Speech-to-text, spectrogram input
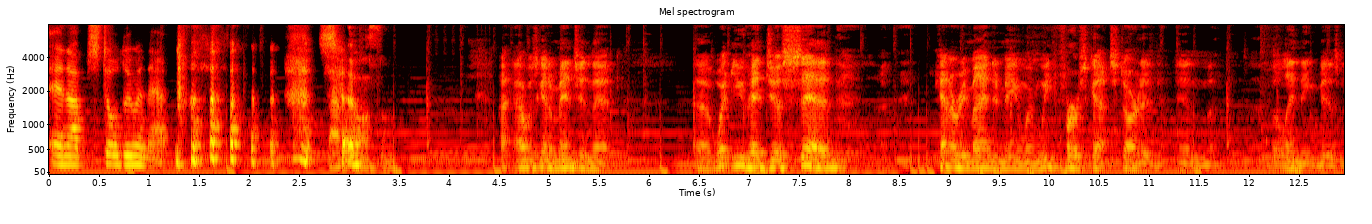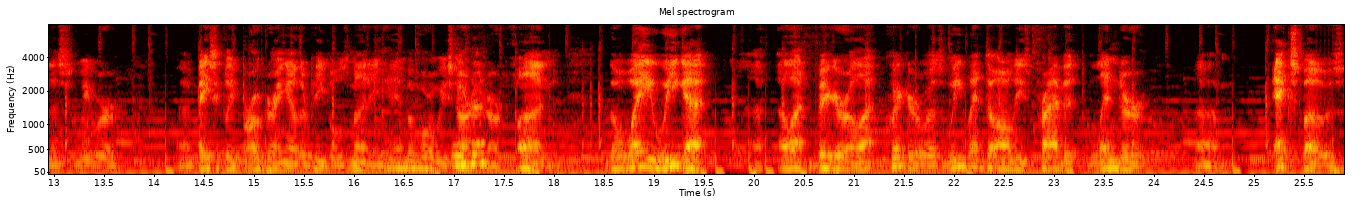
and I'm still doing that. That's awesome. I, I was going to mention that uh, what you had just said kind of reminded me when we first got started in the, lending business, we were uh, basically brokering other people's money. And before we started our fund, the way we got a, a lot bigger, a lot quicker was we went to all these private lender um, expos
